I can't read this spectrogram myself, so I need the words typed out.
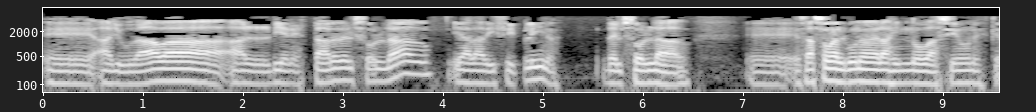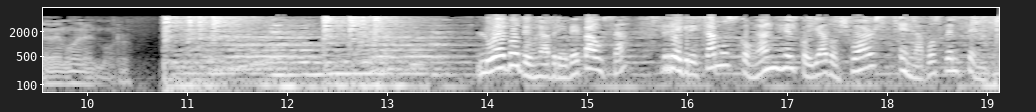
eh, ayudaba al bienestar del soldado y a la disciplina del soldado. Eh, esas son algunas de las innovaciones que vemos en el morro. Luego de una breve pausa, regresamos con Ángel Collado Schwartz en La Voz del Centro.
